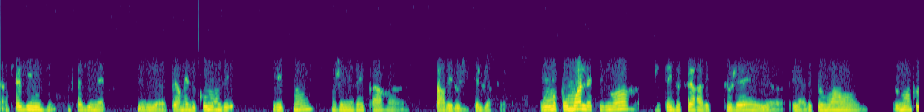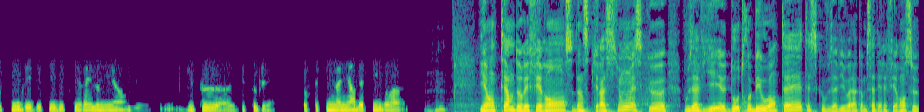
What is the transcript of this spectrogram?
un clavier MIDI, un clavier net, qui euh, permet de commander les sons qui sont générés par, euh, par des logiciels virtuels. Pour moi, la mort, j'essaye de faire avec ce que j'ai et, et, avec le moins, le moins possible et d'essayer de tirer le meilleur du, du peu, du peu que j'ai c'est une manière d'être libre. Mhm. Et en termes de références, d'inspiration, est-ce que vous aviez d'autres BO en tête? Est-ce que vous aviez voilà comme ça des références euh,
